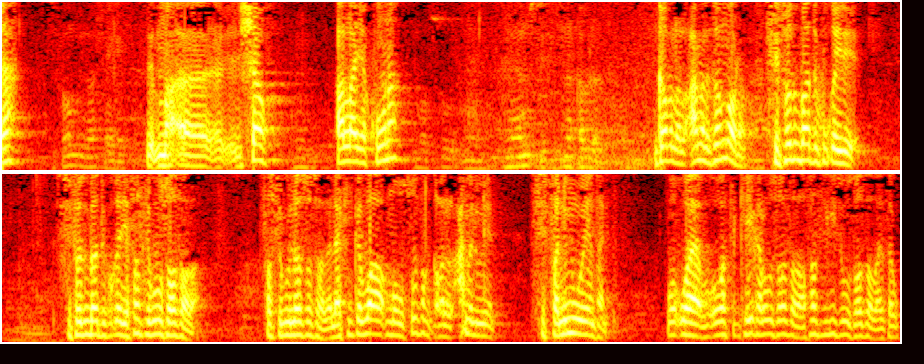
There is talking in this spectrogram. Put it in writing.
ya sheekh alla yakuna? Qabla alcamal soo ma odhan sifadun ba hadda ku qayday sifadun ba hadda ku qayday fasligu wuu soo socda. Fasligu inoo soo socda. Lakin kan waa mawsuufan qabla alcamal weyan sifanimo weyan tani. Kii kale wuu soo socda? Fasligiisa wuu soo socda isagu.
